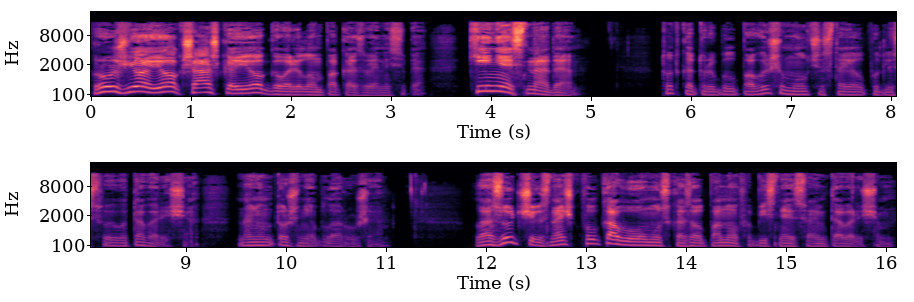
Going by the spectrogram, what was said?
«Ружье, йог, шашка, йог», — говорил он, показывая на себя. «Кинесь надо». Тот, который был повыше, молча стоял подле своего товарища. На нем тоже не было оружия. «Лазутчик, значит, к полковому», — сказал Панов, объясняя своим товарищам.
